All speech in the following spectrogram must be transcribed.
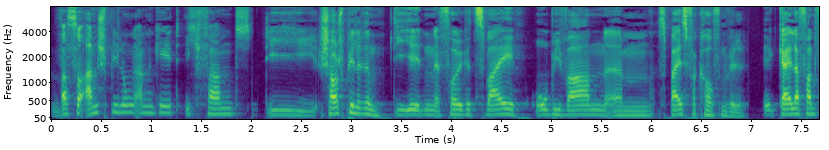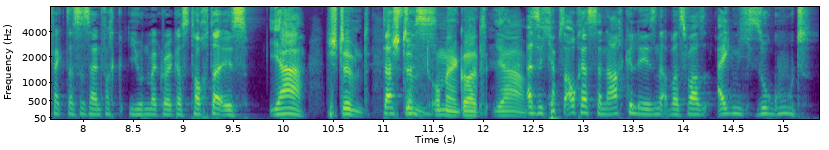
Was so Anspielungen angeht, ich fand die Schauspielerin, die in Folge 2 Obi-Wan ähm, Spice verkaufen will. Geiler Funfact, dass es einfach Ewan McGregors Tochter ist. Ja, stimmt. Das- stimmt. das- oh mein Gott, ja. Also ich habe es auch erst danach gelesen, aber es war eigentlich so gut,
